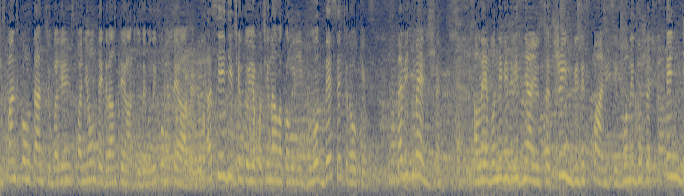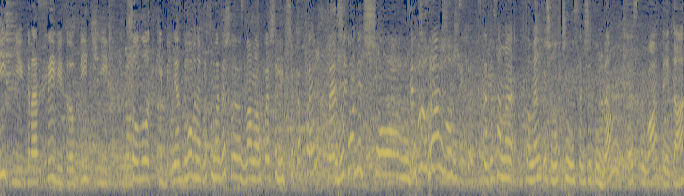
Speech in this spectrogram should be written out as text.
іспанського танцю Балет Еспаньол де Гран Театру, де Великого театру. А з цією дівчинкою я починала, коли їй було 10 років, навіть менше. Але вони відрізняються чим від іспанців. Вони дуже тендітні, красиві, тропічні, солодкі. Я здивована, просто ми зайшли з вами в перше ліпше кафе. Перше Виходить, що ну, Це тут Це те саме фламенко, що ви вчилися вже тут, е, співати. І так,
